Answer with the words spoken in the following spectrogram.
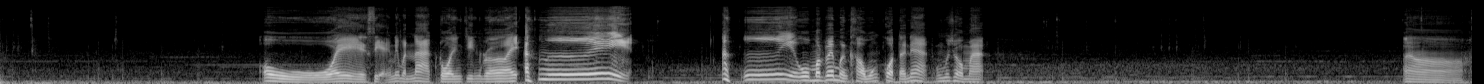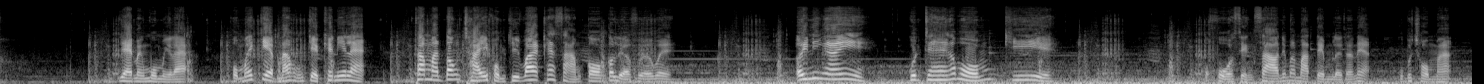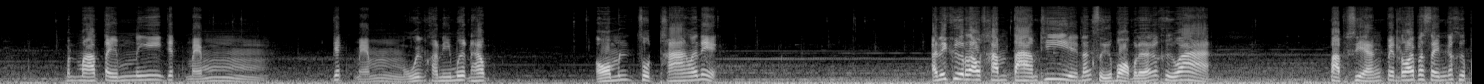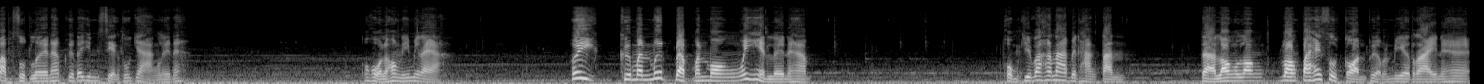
โอ้ยเสียงนี่มันน่ากลัวจริง ๆ เลยเฮ้ยเฮ้ยโอ้มันเป็นเหมือนเขาวงกตนะเนี่ยคุณผู้ชมฮะอ่าแย่แมงมุมอีกแล้ว ผมไม่เก็บนะ ผมเก็บแค่นี้แหละ ถ้ามันต้องใช้ผมคิดว่าแค่สามกองก็เหลือเฟือเว้ย เอ้ยนี่ไง กุญแจครับผม คีย์ โอ้โห เสียงซาวนี่มันมาเต็มเลยนะเนี่ย คุณผู้ชมฮะ มันมาเต็มนี่เย็ดแหมมเย็ดแหมมอุ้ยคราวนี้มืดครับ อ๋อ มันสุดทางแล้วนี่ อันนี้คือเราทำตามที่หนังสือบอกมาเลยนะก็คือว่า ปรับเสียงเป็นร้อยเปอร์เซ็นก็คือปรับสุดเลยนะครับ คือได้ยินเสียงทุกอย่างเลยนะ โอ้โห แล้วห้องนี้มีอะไรอะ เฮ้ย คือมันมืดแบบมันมองไม่เห็นเลยนะครับ ผมคิดว่าข้างหน้าเป็นทางตัน แต่ลองลองลองไปให้สุดก่อนเผื่อมันมีอะไรนะฮะ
